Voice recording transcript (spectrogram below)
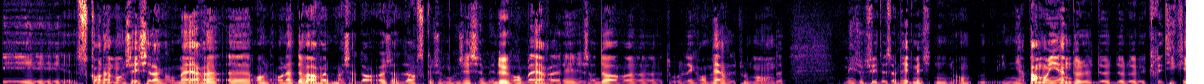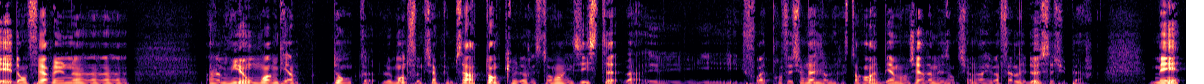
Et ce qu'on a mangé chez la grand-mère, on, on adore. Moi, j'adore, ce que j'ai mangé chez mes deux grand-mères et j'adore les grand-mères de tout le monde. Mais je suis désolé, mais il n'y a pas moyen de, le critiquer, d'en faire euh, un mieux ou moins bien. Donc, le monde fonctionne comme ça. Tant que le restaurant existe, bah, il faut être professionnel dans le restaurant et bien manger à la maison. Si on arrive à faire les deux, c'est super. Mais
